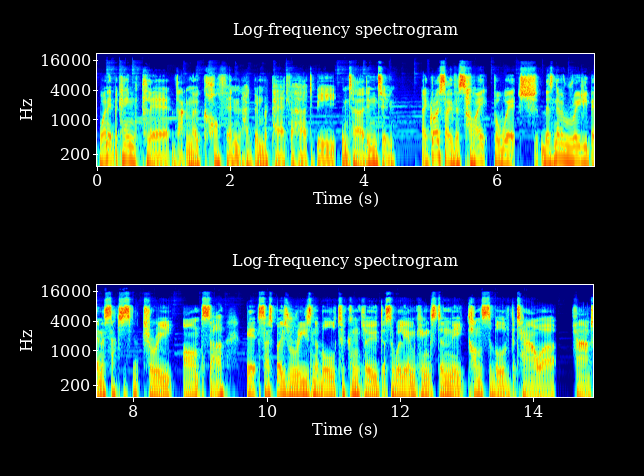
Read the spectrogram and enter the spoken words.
when it became clear that no coffin had been prepared for her to be interred into a gross oversight for which there's never really been a satisfactory answer. It's, I suppose, reasonable to conclude that Sir William Kingston, the Constable of the Tower, had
